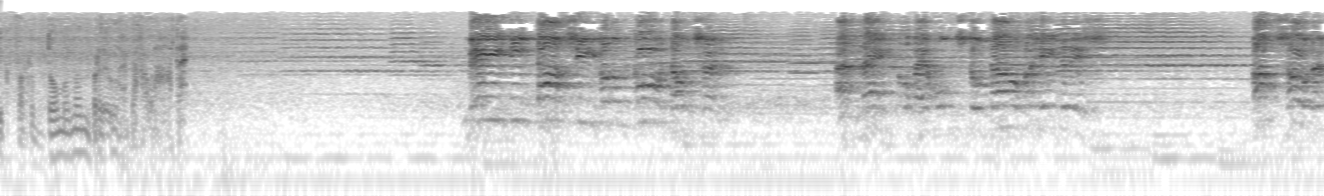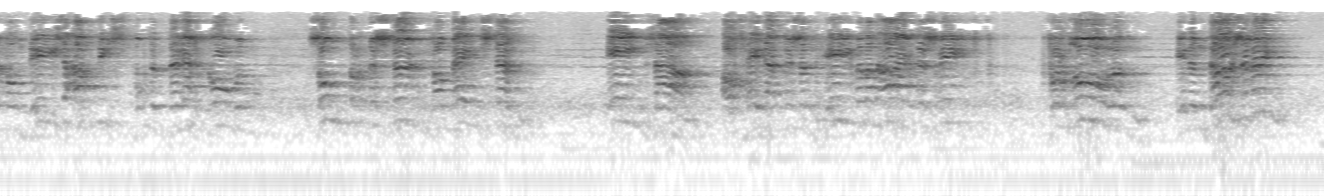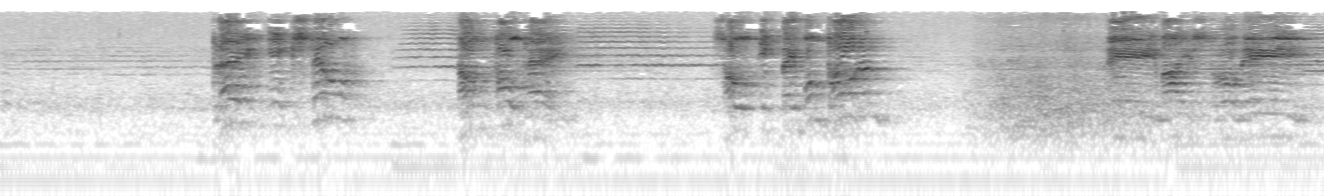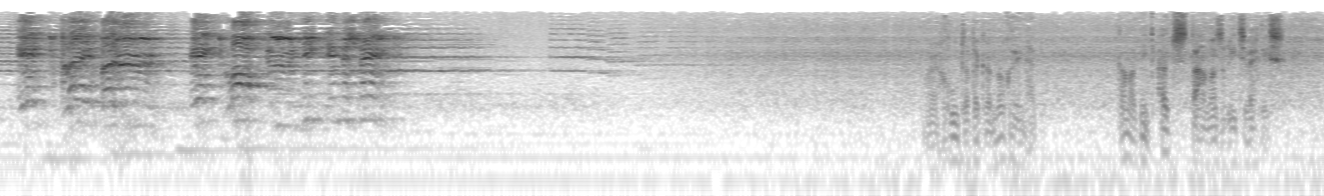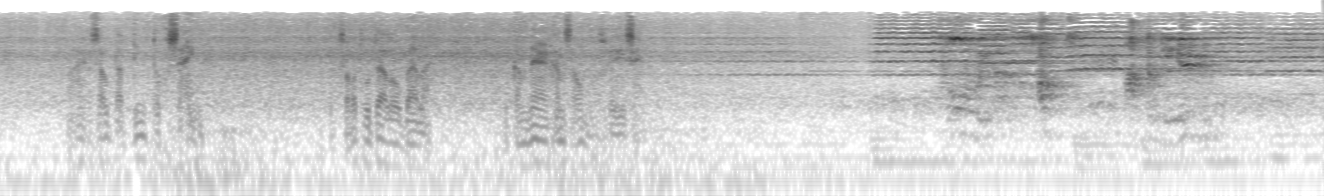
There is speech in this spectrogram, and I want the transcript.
ik verdomme mijn bril hebben gelaten. Meditatie van een koordanser. Het lijkt of hij ons totaal vergeten is. Wat zou er van deze artiest moeten terechtkomen zonder de steun van mijn dat ik er nog een heb. Kan het niet uitstaan als er iets weg is. Waar zou dat ding toch zijn? Ik zal het hotel opbellen. Ik kan nergens anders wezen. Wat doet hij nu?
